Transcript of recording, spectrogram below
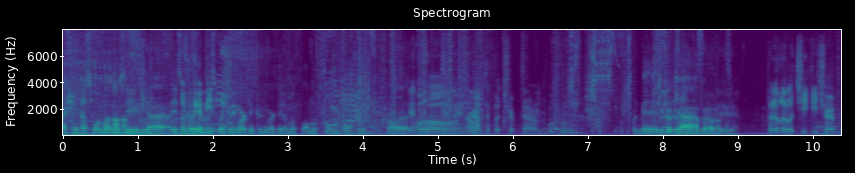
I can test one, but I'm one's leaving, yeah. It's looking like a beast play. Can we mark it? Can we mark it? I'm a, I'm a, I'm a flash it. Crawl it. Can hold Oh, mid I no. to put trip down. One minute. You go cat. I'll go up. Put a little cheeky trip.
